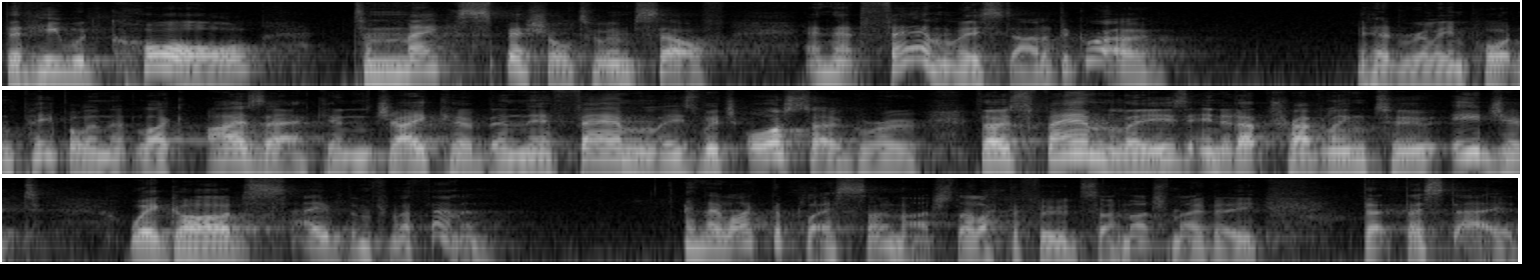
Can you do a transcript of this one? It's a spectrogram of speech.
that he would call to make special to himself. And that family started to grow. It had really important people in it, like Isaac and Jacob and their families, which also grew. Those families ended up traveling to Egypt, where God saved them from a famine. And they liked the place so much, they liked the food so much, maybe, that they stayed.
